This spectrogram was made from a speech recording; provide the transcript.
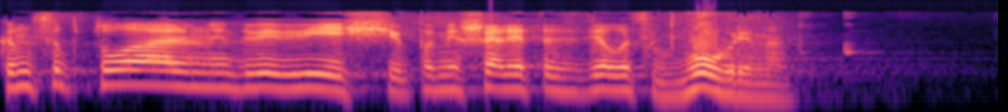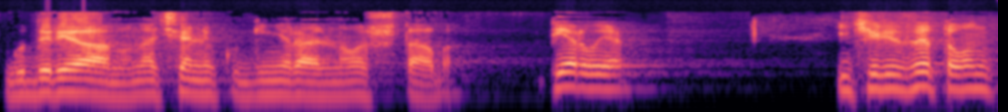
Концептуальные две вещи помешали это сделать вовремя Гудериану, начальнику генерального штаба. Первое. И через это он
